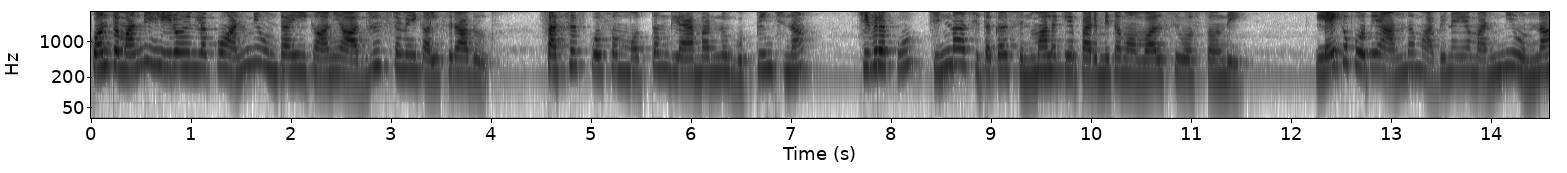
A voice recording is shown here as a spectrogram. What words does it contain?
కొంతమంది హీరోయిన్లకు అన్నీ ఉంటాయి కానీ అదృష్టమే కలిసి రాదు సక్సెస్ కోసం మొత్తం గ్లామర్ను గుప్పించిన చివరకు చిన్న చితక సినిమాలకే పరిమితం అవ్వాల్సి వస్తోంది. లేకపోతే అందం అభినయం అన్నీ ఉన్నా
